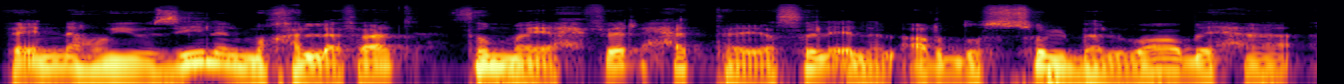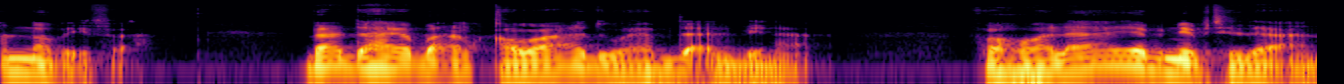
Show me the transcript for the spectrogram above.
فإنه يزيل المخلفات ثم يحفر حتى يصل إلى الأرض الصلبة الواضحة النظيفة. بعدها يضع القواعد ويبدأ البناء. فهو لا يبني ابتداء.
